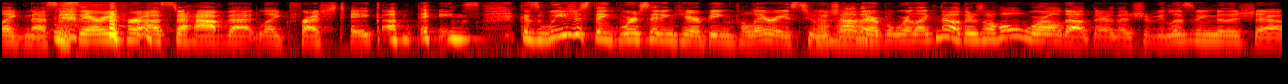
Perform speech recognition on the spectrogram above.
like necessary for us to have that like fresh take on things because we just think we're sitting here being hilarious to each Uh-huh. other but we're like no there's a whole world out there that should be listening to the show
